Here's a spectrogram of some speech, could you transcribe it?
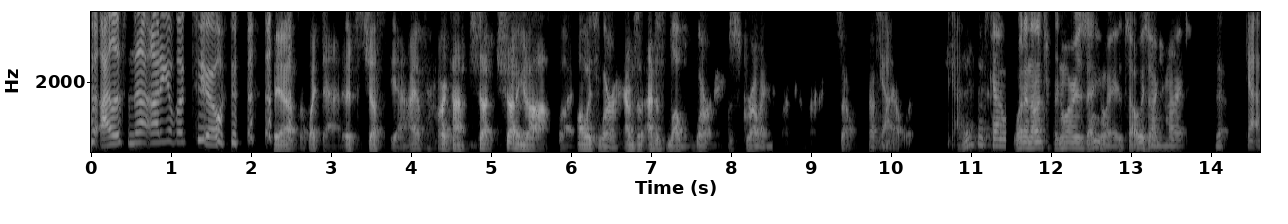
I listen to that audiobook too. yeah, stuff like that. It's just yeah, I have a hard time shut shutting it off, but always learning. I'm just, I just love learning, just growing and learning and learning. So that's my outlet. Yeah. I think that's kind of what an entrepreneur is anyway. It's always on your mind. Yeah. Yeah.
